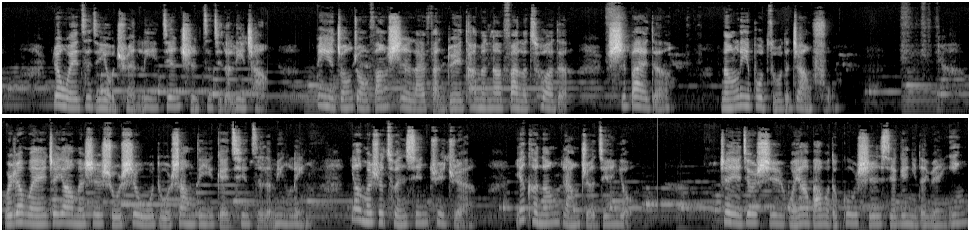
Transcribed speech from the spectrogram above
认为自己有权利坚持自己的立场，并以种种方式来反对他们那犯了错的、失败的、能力不足的丈夫。我认为这要么是熟视无睹上帝给妻子的命令，要么是存心拒绝，也可能两者兼有。这也就是我要把我的故事写给你的原因。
